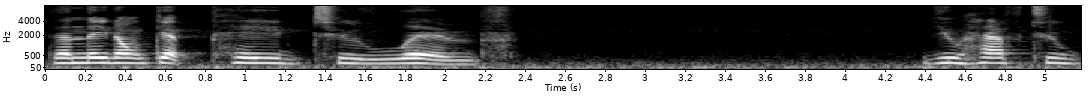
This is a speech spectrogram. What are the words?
Then they don't get paid to live. You have to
